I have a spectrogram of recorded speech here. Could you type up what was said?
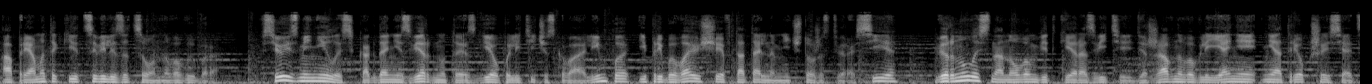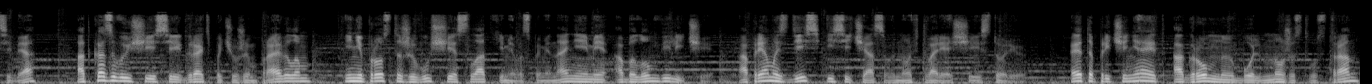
а прямо-таки цивилизационного выбора. Все изменилось, когда низвергнутая с геополитического Олимпа и пребывающая в тотальном ничтожестве Россия вернулась на новом витке развития державного влияния, не отрекшаяся от себя, отказывающаяся играть по чужим правилам и не просто живущая сладкими воспоминаниями о былом величии, а прямо здесь и сейчас вновь творящая историю. Это причиняет огромную боль множеству стран,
